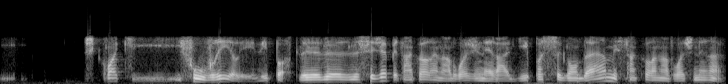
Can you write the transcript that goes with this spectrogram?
je crois qu'il faut ouvrir les, portes. Le, cégep est encore un endroit général. Il n'est pas secondaire, mais c'est encore un endroit général.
